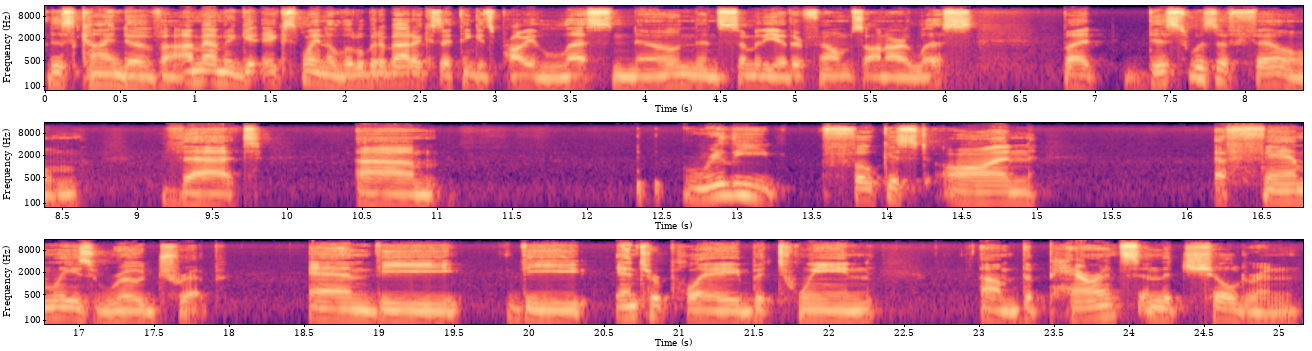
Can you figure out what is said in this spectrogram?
this kind of. Uh, I'm, I'm going to explain a little bit about it because I think it's probably less known than some of the other films on our list. But this was a film that um, really focused on a family's road trip and the the interplay between um, the parents and the children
